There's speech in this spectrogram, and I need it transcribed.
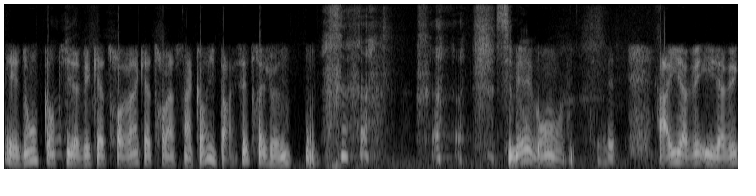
Et donc, quand il avait 80, 85 ans, il paraissait très jeune. Mais bon, ah, il avait, il avait,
